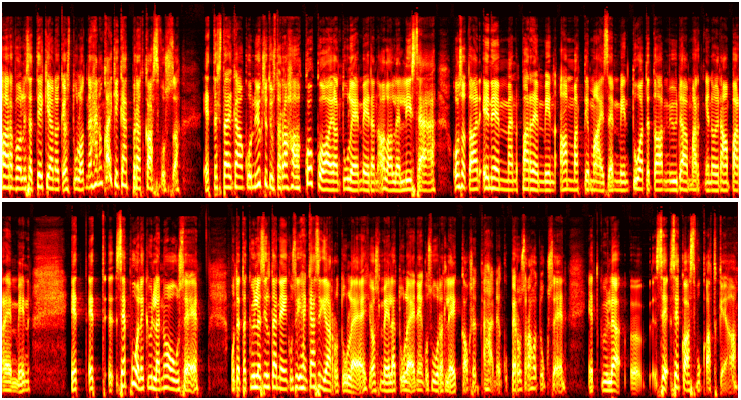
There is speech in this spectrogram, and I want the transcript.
arvolliset tekijänoikeustulot, nehän on kaikki käppyrät kasvussa. Että sitä ikään kuin yksityistä rahaa koko ajan tulee meidän alalle lisää. Osataan enemmän, paremmin, ammattimaisemmin, tuotetaan, myydään, markkinoidaan paremmin. Et, et, se puoli kyllä nousee, mutta että kyllä siltä niin kuin siihen käsijarru tulee, jos meillä tulee niin kuin suuret leikkaukset tähän niin kuin perusrahoitukseen. Että kyllä se, se kasvu katkeaa.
